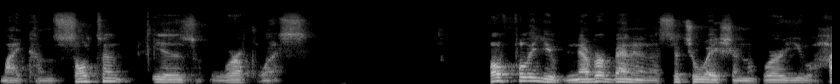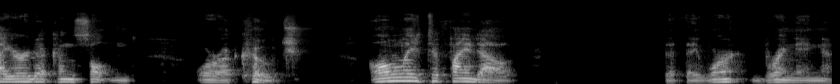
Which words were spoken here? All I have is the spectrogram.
My Consultant is Worthless. Hopefully, you've never been in a situation where you hired a consultant or a coach only to find out that they weren't bringing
